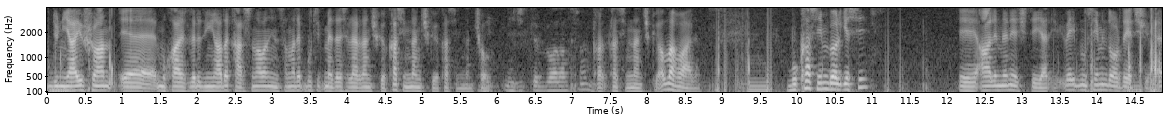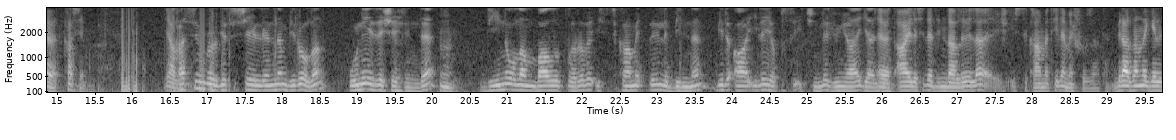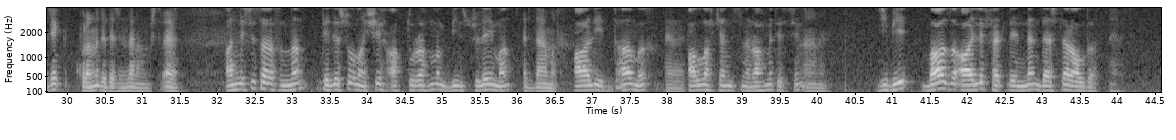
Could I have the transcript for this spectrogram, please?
Dünyayı şu an e, muhalifleri dünyada karşısına alan insanlar hep bu tip medreselerden çıkıyor. Kasim'den çıkıyor, Kasim'den çok. Ne- Necit'le bir bağlantısı var mı? Ka- Kasim'den çıkıyor. Allahu alem. Bu Kasim bölgesi e, alimlerin yetiştiği yer ve İbn Hüseyin de orada yetişiyor. Evet, Kasim. Yallah. Kasim bölgesi şehirlerinden biri olan Uneyze şehrinde Hı. dine olan bağlılıkları ve istikametleriyle bilinen bir aile yapısı içinde dünyaya geldi. Evet, ailesi de dindarlığıyla, istikametiyle meşhur zaten. Birazdan da gelecek Kur'an'ı dedesinden almıştır. Evet. Annesi tarafından dedesi olan Şeyh Abdurrahman bin Süleyman Eddamık. Ali Damık Evet. Allah kendisine rahmet etsin Amin. Gibi bazı aile fertlerinden dersler aldı. Evet.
